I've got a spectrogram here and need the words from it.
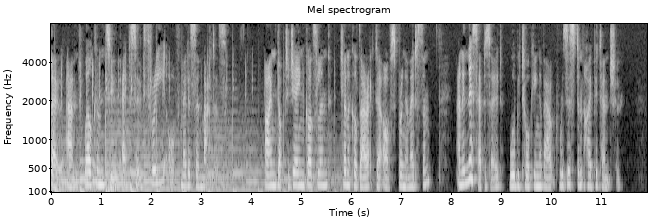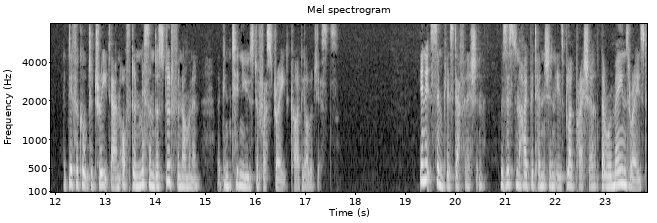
Hello, and welcome to episode three of Medicine Matters. I'm Dr. Jane Godsland, Clinical Director of Springer Medicine, and in this episode, we'll be talking about resistant hypertension, a difficult to treat and often misunderstood phenomenon that continues to frustrate cardiologists. In its simplest definition, resistant hypertension is blood pressure that remains raised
